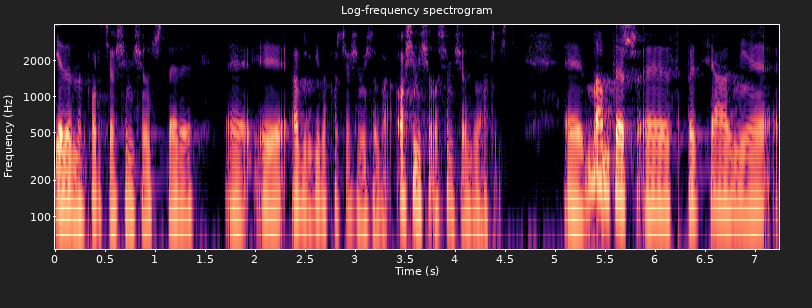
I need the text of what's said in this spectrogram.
Jeden na porcie 84, e, e, a drugi na porcie 82. 8082 oczywiście. E, mam też specjalnie,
